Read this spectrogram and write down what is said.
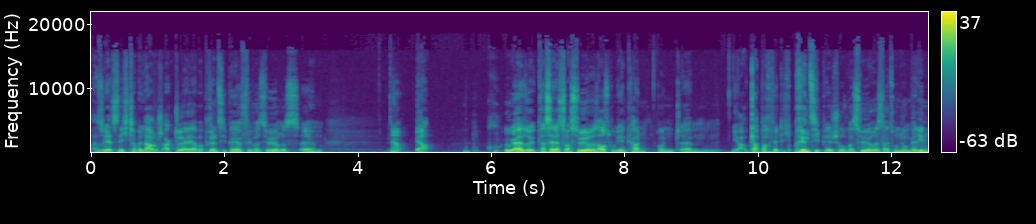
also jetzt nicht tabellarisch aktuell, aber prinzipiell für was Höheres, ähm, ja. ja, also dass er das was Höheres ausprobieren kann. Und ähm, ja, Gladbach finde ich prinzipiell schon was Höheres als Union Berlin.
